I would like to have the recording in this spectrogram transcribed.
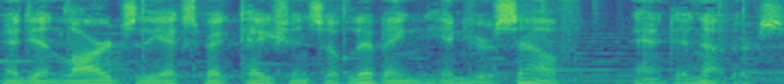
and enlarge the expectations of living in yourself and in others.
